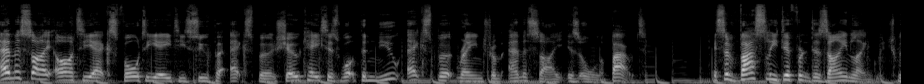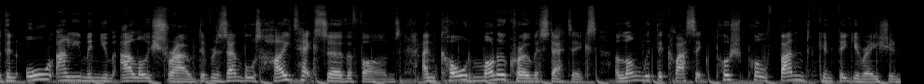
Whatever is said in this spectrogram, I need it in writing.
MSI RTX 4080 Super Expert showcases what the new Expert range from MSI is all about. It's a vastly different design language with an all aluminium alloy shroud that resembles high tech server farms and cold monochrome aesthetics, along with the classic push pull fan configuration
